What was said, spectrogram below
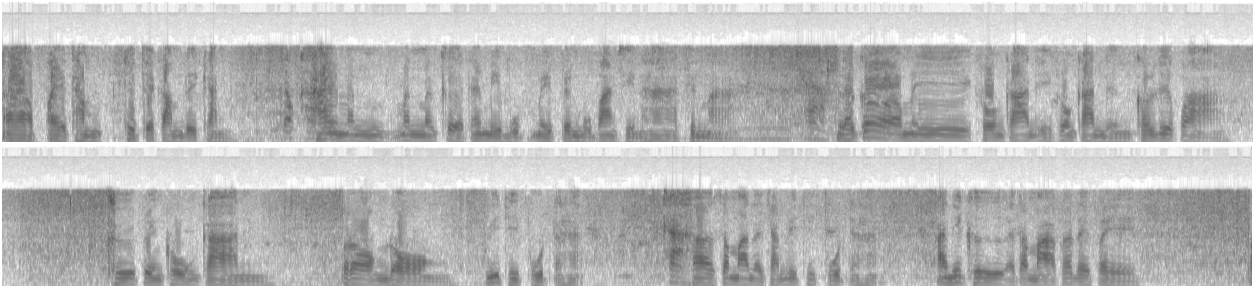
เอ่อไปทำกิจกรรมด้วยกันเจ้าค่ะให้มันมันมันเกิดให้มีบุมีเป็นหมู่บ้านศีลห้าขึ้นมาค่ะ แล้วก็มีโครงการอีกโครงการหนึ่งเขาเรียกว่า คือเป็นโครงการปรองดองวิธีพุทธนะฮะค่ะอ่าสมานฉันท์วิธีพุทธนะฮะอันนี้คืออาตมาก็ได้ไปไป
